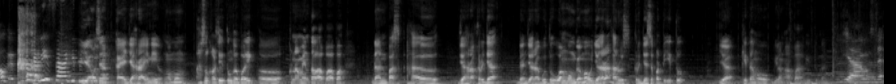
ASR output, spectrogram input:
oh kita nggak bisa gitu. Iya, maksudnya kayak Jahra ini ngomong hustle culture itu nggak baik, eh, kena mental apa-apa. Dan pas ha- eh, Jahra kerja dan Jahra butuh uang, mau nggak mau Jahra harus kerja seperti itu. Ya kita mau bilang apa gitu kan? Iya, Iya. maksudnya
